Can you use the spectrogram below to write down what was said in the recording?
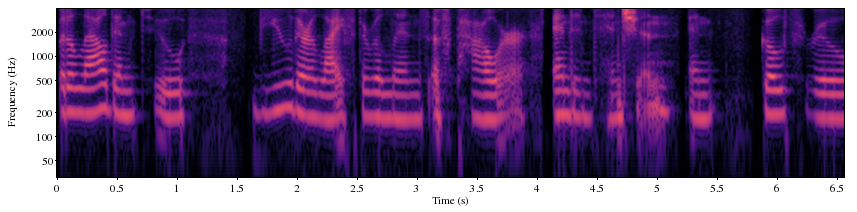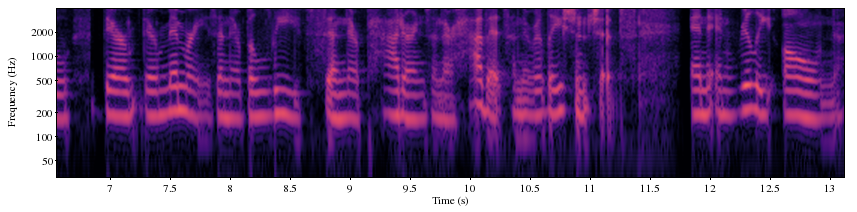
but allow them to view their life through a lens of power and intention and go through their their memories and their beliefs and their patterns and their habits and their relationships and and really own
